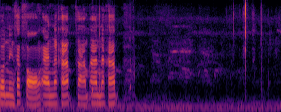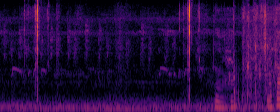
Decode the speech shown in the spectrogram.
ต้นหนึ่งสักสองอันนะครับสามอันนะครับนี่นะครับ แล้วก็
